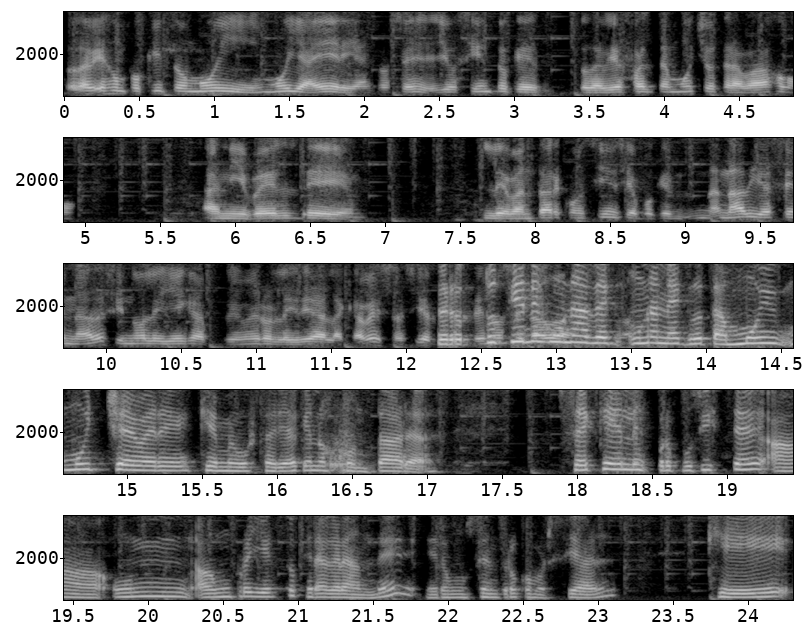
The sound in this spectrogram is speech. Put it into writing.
todavía es un poquito muy, muy aérea, entonces yo siento que todavía falta mucho trabajo a nivel de levantar conciencia, porque nadie hace nada si no le llega primero la idea a la cabeza, ¿cierto? Pero tú tienes una, una anécdota muy, muy chévere que me gustaría que nos contaras. Sé que les propusiste a un, a un proyecto que era grande, era un centro comercial, que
